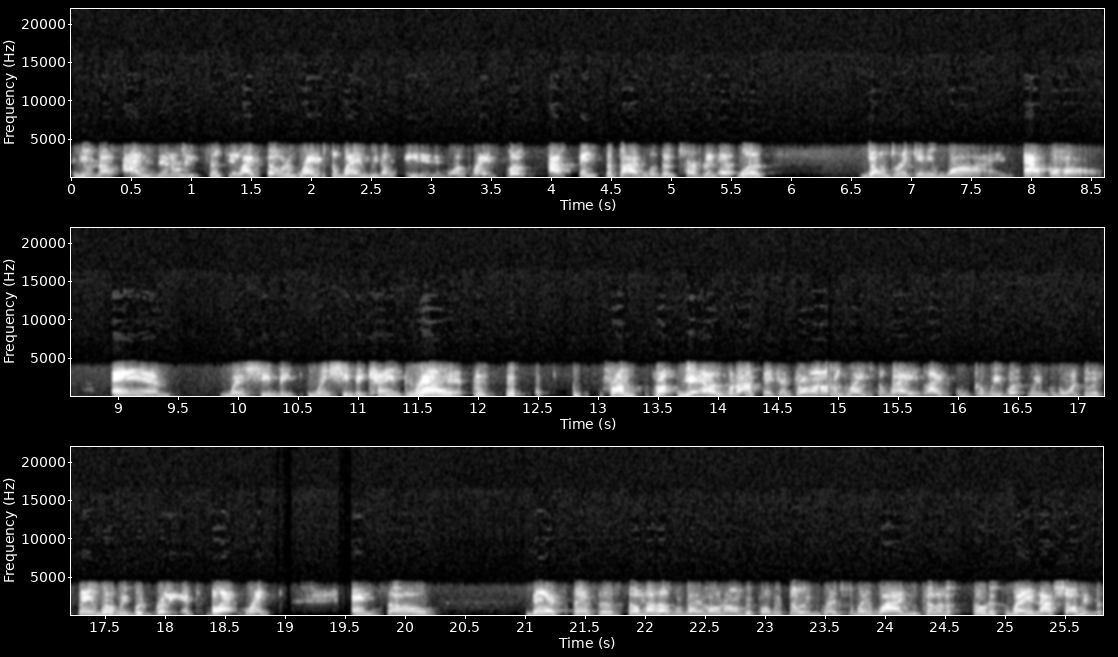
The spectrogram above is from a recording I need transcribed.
you know, I literally took it like, throw the grapes away. We don't eat any more grapes. But I think the Bible was interpreting that was don't drink any wine, alcohol. And when she be when she became pregnant Right. from from yeah, but I'm thinking throw all the grapes away, like cause we were we were going through this thing where we were really into black grapes, and so they're expensive. So my husband's like, hold on, before we throw these grapes away, why are you telling us to throw this away? And I showed him the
